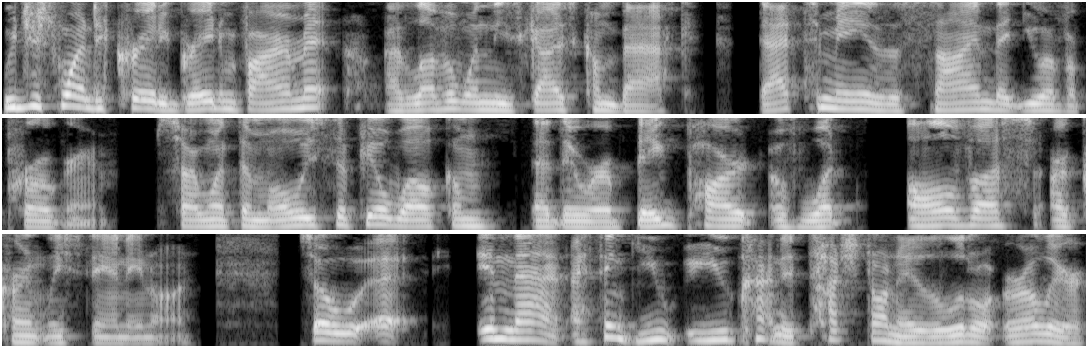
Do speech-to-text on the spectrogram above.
We just wanted to create a great environment. I love it when these guys come back. That to me is a sign that you have a program. So I want them always to feel welcome, that they were a big part of what all of us are currently standing on. So uh, in that, I think you you kind of touched on it a little earlier,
